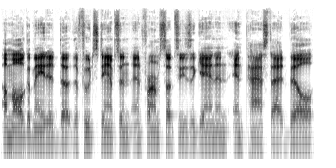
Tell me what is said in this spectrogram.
amalgamated the, the food stamps and, and farm subsidies again and, and passed that bill.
